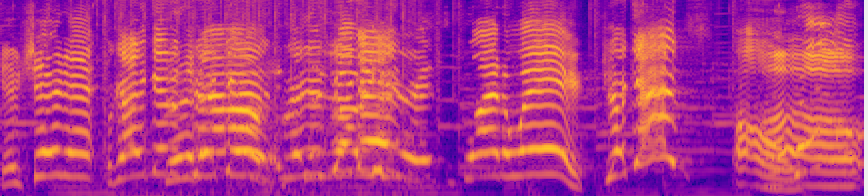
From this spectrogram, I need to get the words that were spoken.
Keep shooting it. we gotta get Shoot a it chicken. out! We gotta Get get it a out of chicken. here! It's flying away! Chickens. Uh oh.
